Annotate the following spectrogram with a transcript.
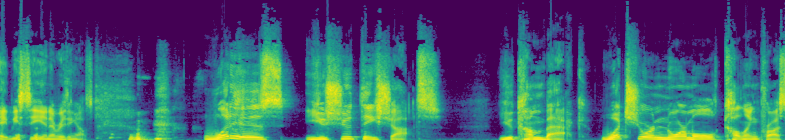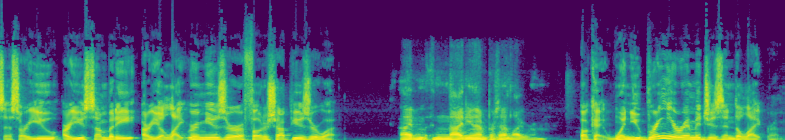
ABC and everything else. What is you shoot these shots? You come back. What's your normal culling process? Are you are you somebody are you a Lightroom user, a Photoshop user, what? I'm 99% Lightroom. Okay, when you bring your images into Lightroom,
